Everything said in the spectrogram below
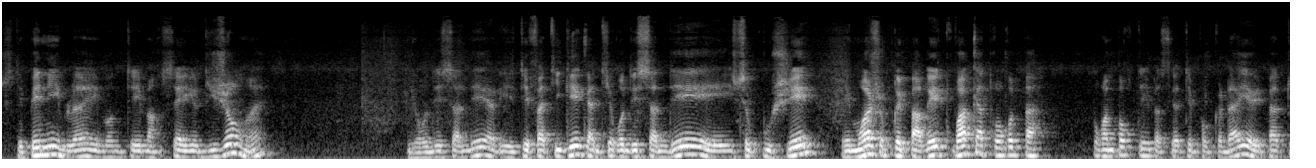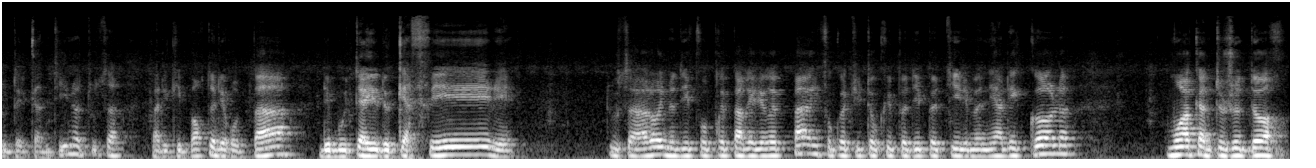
C'était pénible, hein, ils montaient Marseille-Dijon. Hein. Il redescendait, il était fatigué quand il redescendait et il se couchait. Et moi, je préparais 3-4 repas pour emporter, parce qu'à cette époque-là, il n'y avait pas toutes les cantines, tout ça. Il fallait qu'il porte les repas, les bouteilles de café, tout ça. Alors il me dit, il faut préparer les repas, il faut que tu t'occupes des petits, les mener à l'école. Moi, quand je dors,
